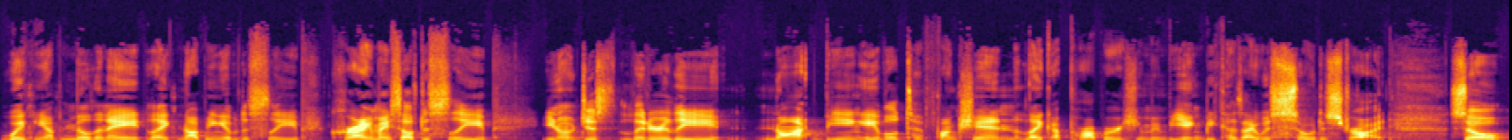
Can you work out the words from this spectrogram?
waking up in the middle of the night, like not being able to sleep, crying myself to sleep. You know, just literally not being able to function like a proper human being because I was so distraught. So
